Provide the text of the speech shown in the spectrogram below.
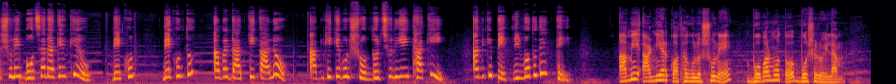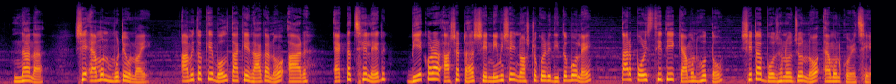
আসলেই বোচা নাকের কেউ? দেখুন দেখুন তো, আমার দাঁত কি কালো? আমি কি কেবল সৌন্দর্য নিয়েই থাকি? আমি কি পেতনির মতো দেখতে? আমি আর্নিয়ার কথাগুলো শুনে বোবার মতো বসে রইলাম। না না, সে এমন মোটেও নয়। আমি তো কেবল তাকে রাগানো আর একটা ছেলের বিয়ে করার আশাটা সে নিমিষেই নষ্ট করে দিত বলে তার পরিস্থিতি কেমন হতো, সেটা বোঝানোর জন্য এমন করেছি।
